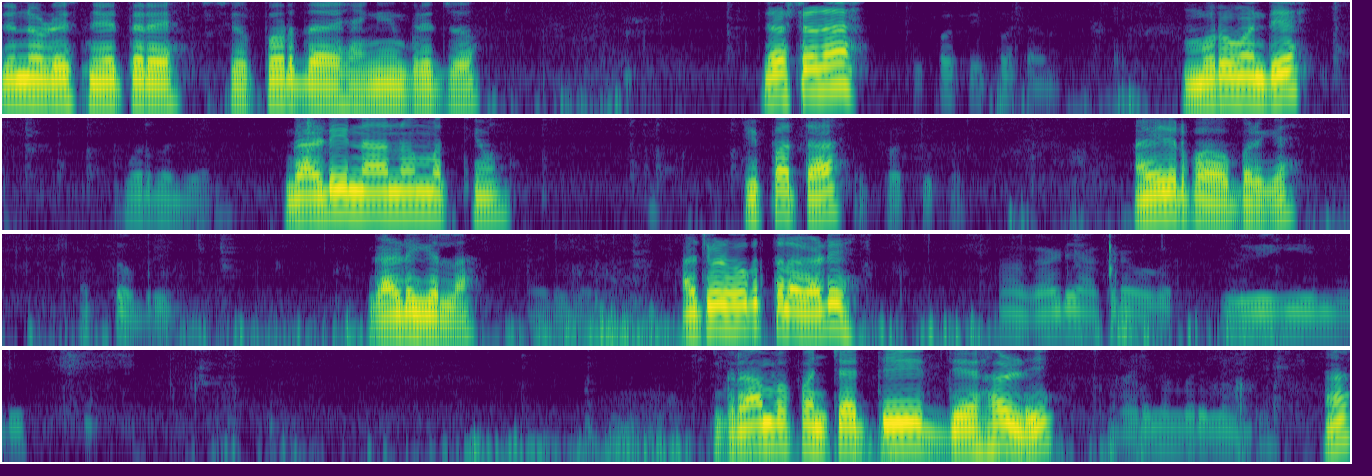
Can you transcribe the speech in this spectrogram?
ಇದು ನೋಡಿ ಸ್ನೇಹಿತರೆ ದ ಹ್ಯಾಂಗಿಂಗ್ ಬ್ರಿಡ್ಜು ಎಷ್ಟಣ್ಣ? ಮೂರು ಮಂದಿ? ಗಾಡಿ ನಾನು ಮತ್ತು ಇವನು. ಇಪ್ಪತ್ತಾ? ಐದು ರೂಪಾಯಿ ಒಬ್ಬರಿಗೆ. ಗಾಡಿಗೆಲ್ಲ? ಗಾಡಿ ಆಚೆ ಕಡೆ ಹೋಗುತ್ತಲ್ಲ ಗಾಡಿ? ಹಾಂ ಗಾಡಿ ಆ ಕಡೆ ಗ್ರಾಮ ಪಂಚಾಯತಿ ದೇಹಳ್ಳಿ. ಗಾಡಿ ನಂಬರ್ ಇಲ್ಲ ಹಾಂ?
